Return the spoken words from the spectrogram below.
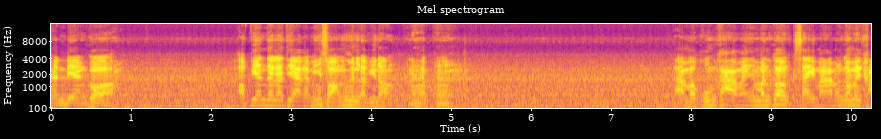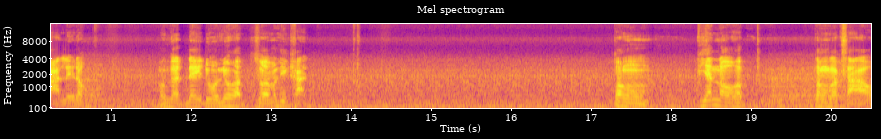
คันแดงก็ เอาเปลี่ยนแต่ละเทียกับมีสองหมื่นละพี่น้องนะครับเออถามว่าคุ้มค่าไหมมันก็ใส่มามันก็ไม่ขาดเลยดอก มันก็ได้โดนอยู่ครับ ส่วนมันที่ขาด ต้องเพี้ยนเอาครับ ต้องรักษาเอา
